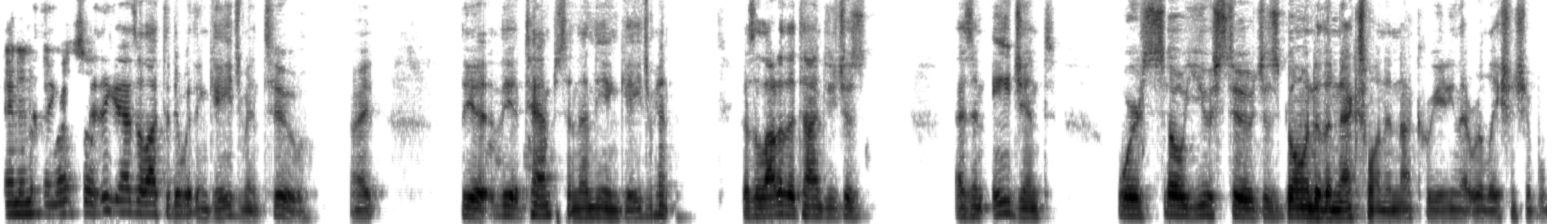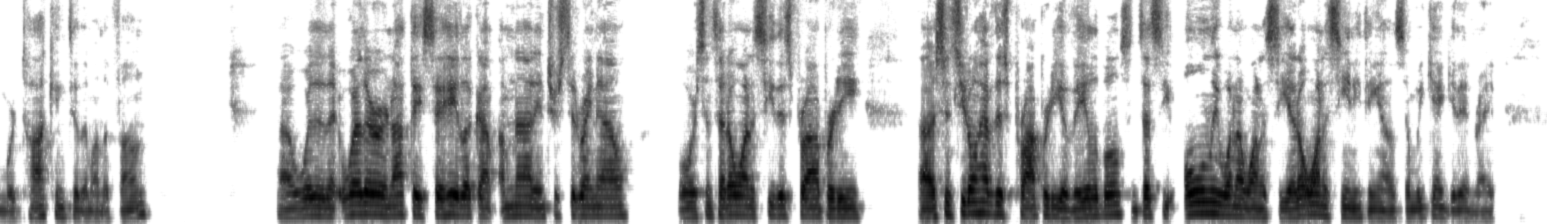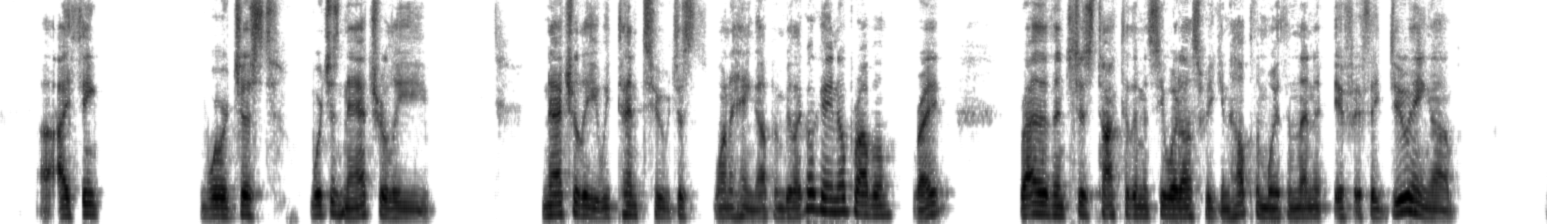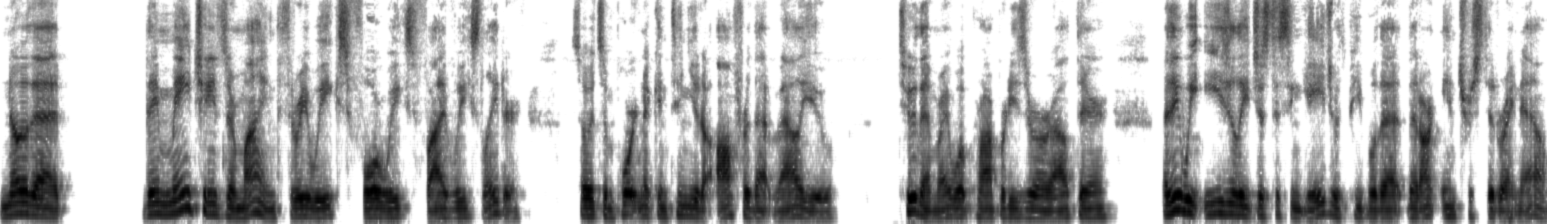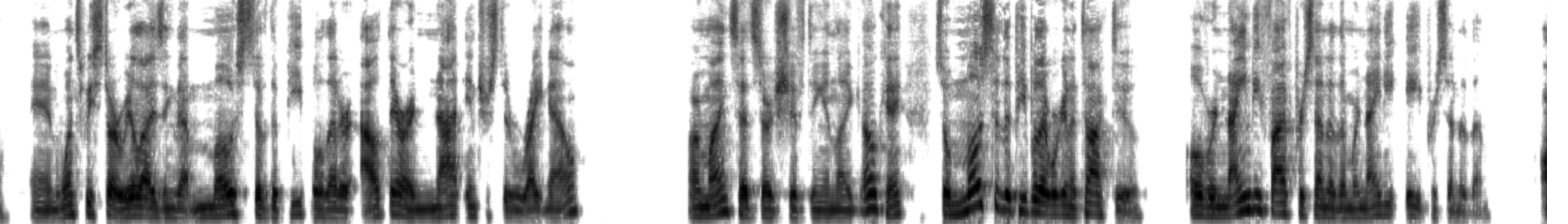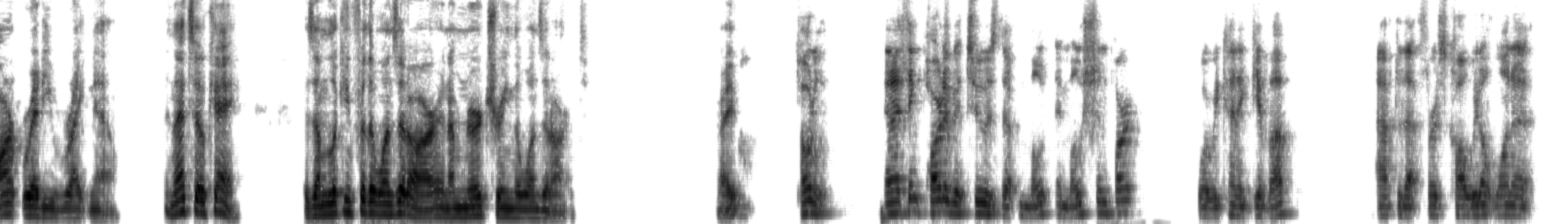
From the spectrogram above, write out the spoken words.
and then I think- right, so I think it has a lot to do with engagement too, right? The the attempts and then the engagement, because a lot of the times you just, as an agent, we're so used to just going to the next one and not creating that relationship when we're talking to them on the phone. Uh, whether that, whether or not they say, "Hey, look, I'm I'm not interested right now," or since I don't want to see this property, uh, since you don't have this property available, since that's the only one I want to see, I don't want to see anything else, and we can't get in, right? Uh, I think we're just we're just naturally naturally we tend to just want to hang up and be like, okay, no problem, right? Rather than just talk to them and see what else we can help them with, and then if if they do hang up, know that they may change their mind three weeks, four weeks, five weeks later. So it's important to continue to offer that value to them, right? What properties are out there? I think we easily just disengage with people that that aren't interested right now. And once we start realizing that most of the people that are out there are not interested right now, our mindset starts shifting and like, okay, so most of the people that we're going to talk to, over 95% of them or 98% of them aren't ready right now. And that's okay. Because I'm looking for the ones that are and I'm nurturing the ones that aren't. Right? totally. And I think part of it too is the emo- emotion part, where we kind of give up after that first call. We don't want to,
